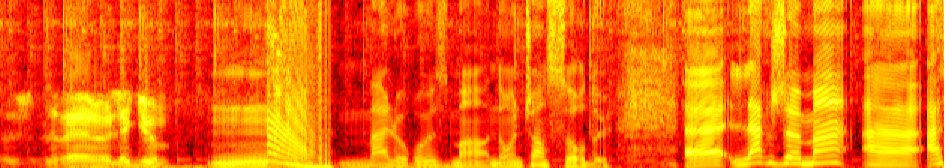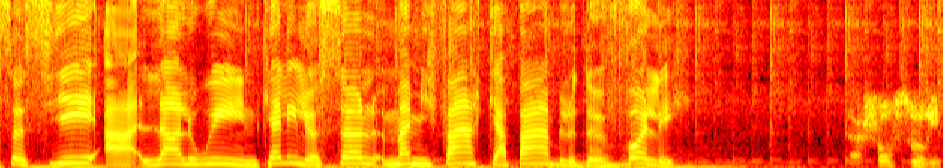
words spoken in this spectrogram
Je dirais un légume. Hmm, Malheureusement, non, une chance sur deux. Euh, largement euh, associé à l'Halloween, quel est le seul mammifère capable de voler? La chauve-souris.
